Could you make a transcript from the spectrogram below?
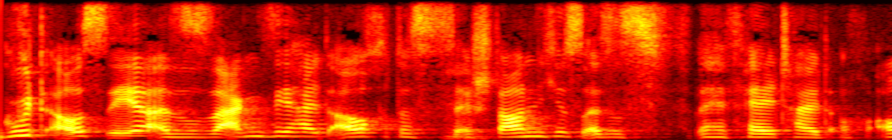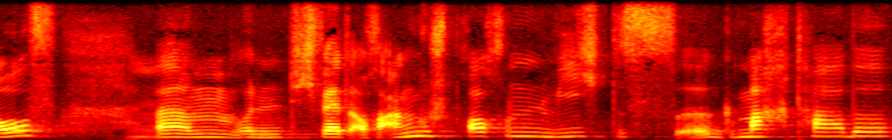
gut aussehe. Also sagen sie halt auch, dass es mhm. erstaunlich ist. Also es fällt halt auch auf. Mhm. Ähm, und ich werde auch angesprochen, wie ich das äh, gemacht habe.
